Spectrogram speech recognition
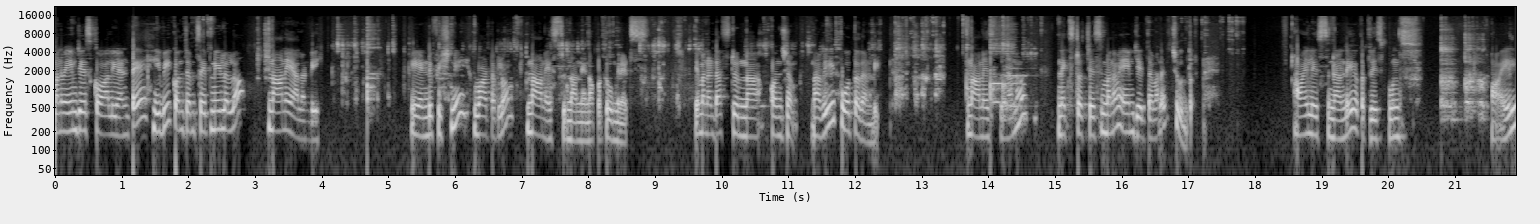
మనం ఏం చేసుకోవాలి అంటే ఇవి కొంచెం సేపు నీళ్ళలో నానేయాలండి. ఈ ఎండు ఫిష్ని వాటర్లో నానేస్తున్నాను నేను ఒక టూ మినిట్స్. ఏమైనా డస్ట్ ఉన్నా కొంచెం అవి పోతుందండి. నానేస్తున్నాను. నెక్స్ట్ వచ్చేసి మనం ఏం చేద్దాం అనేది చూద్దాం. ఆయిల్ వేస్తున్నా అండి ఒక త్రీ స్పూన్స్. ఆయిల్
